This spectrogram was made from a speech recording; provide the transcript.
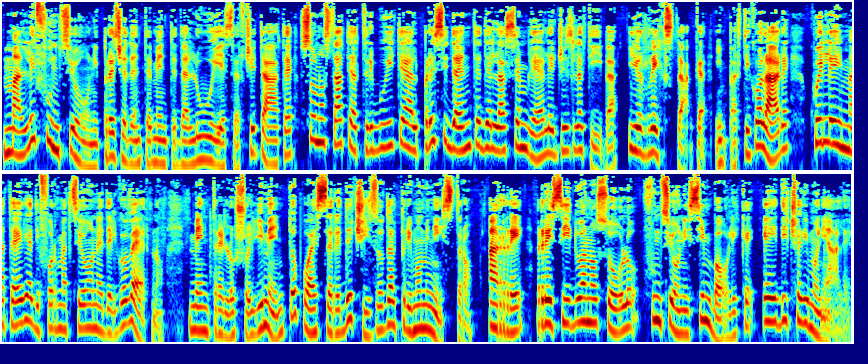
ma le funzioni precedentemente da lui esercitate sono state attribuite al presidente dell'Assemblea legislativa, il Riksdag, in particolare quelle in materia di formazione del governo, mentre lo scioglimento può essere deciso dal primo ministro. Al re residuano solo funzioni simboliche e di cerimoniale.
